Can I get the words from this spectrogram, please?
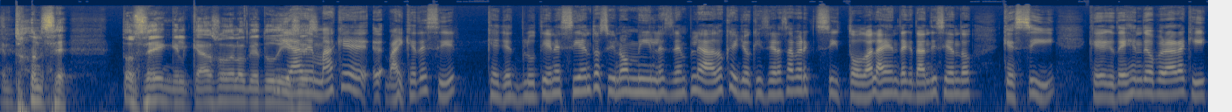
Entonces, entonces, en el caso de lo que tú y dices. además que eh, hay que decir que JetBlue tiene cientos, si no miles de empleados, que yo quisiera saber si toda la gente que están diciendo que sí, que dejen de operar aquí,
